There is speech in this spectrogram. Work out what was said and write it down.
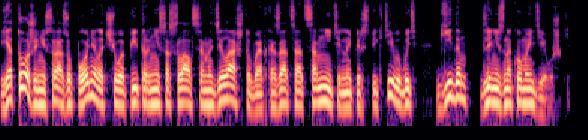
Я тоже не сразу понял, отчего Питер не сослался на дела, чтобы отказаться от сомнительной перспективы быть гидом для незнакомой девушки.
